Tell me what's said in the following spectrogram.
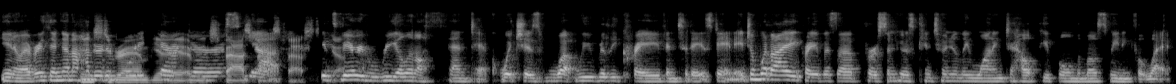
you know everything in 140 Instagram, characters. Yeah, fast, yeah. Fast, fast. It's yeah. very real and authentic, which is what we really crave in today's day and age and what I crave as a person who is continually wanting to help people in the most meaningful way.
